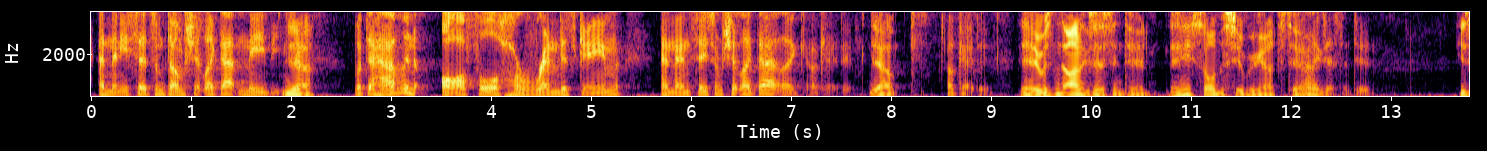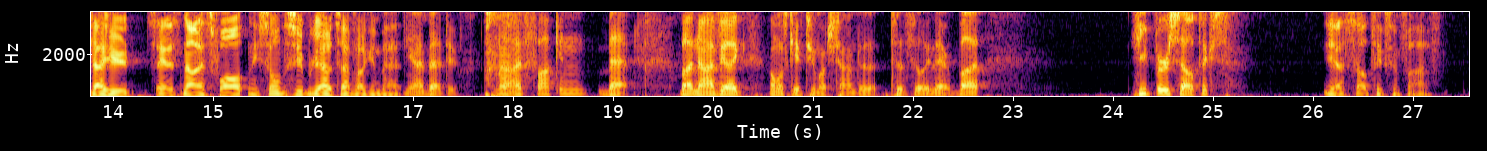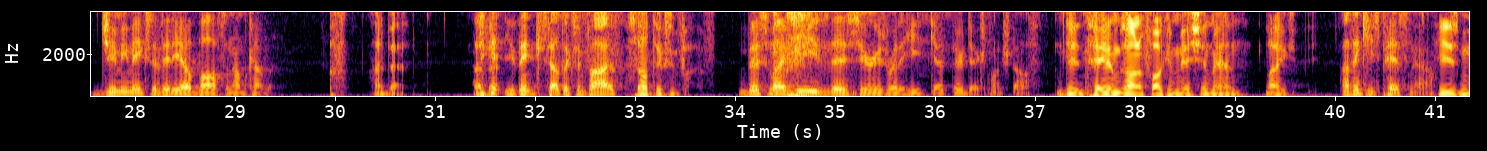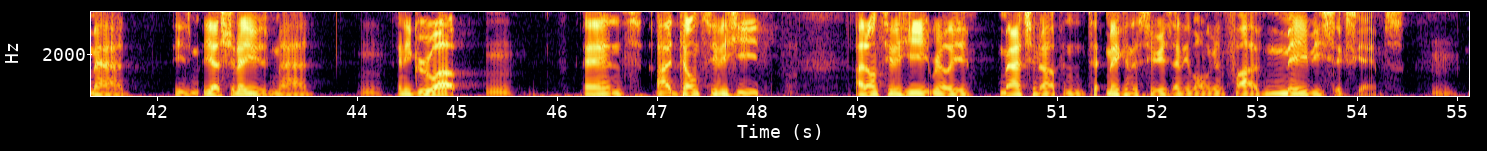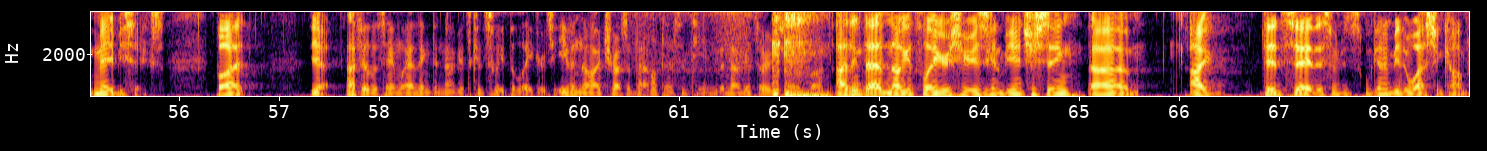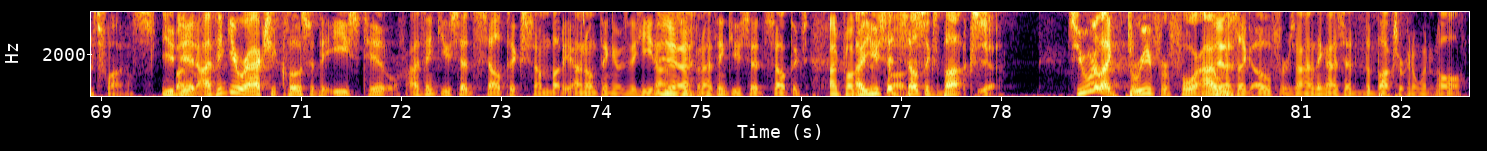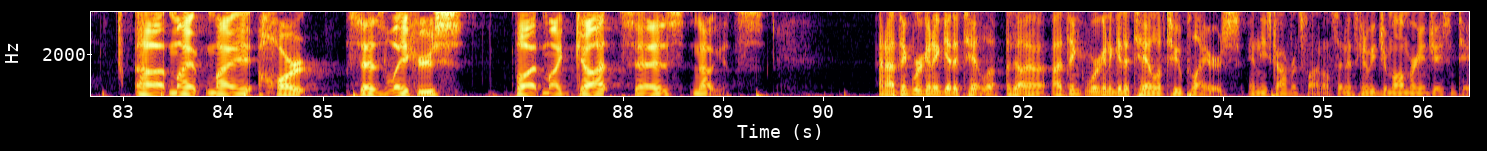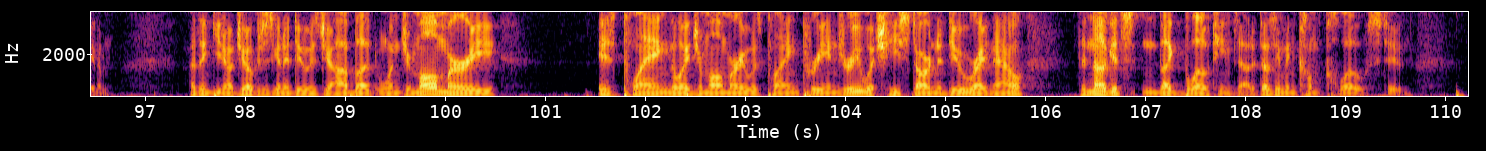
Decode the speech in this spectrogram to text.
and then he said some dumb shit like that, maybe. Yeah. But to have an awful, horrendous game and then say some shit like that, like okay, dude. Yeah. Okay, dude. Yeah, he was non-existent, dude, and he sold the super goats too. Non-existent, dude. He's out here saying it's not his fault, and he sold the super goats. I fucking bet. Yeah, I bet, dude. No, I fucking bet. But no, I feel like I almost gave too much time to to Philly there. But Heat versus Celtics. Yeah, Celtics in five. Jimmy makes a video. Boston, I'm coming. I bet. I bet. you think Celtics in five? Celtics in five. This might be the series where the Heat get their dicks punched off. Dude, Tatum's on a fucking mission, man. Like I think he's pissed now. he's mad. He's yesterday he was mad, Mm. and he grew up. Mm. And I don't see the Heat. I don't see the Heat really matching up and t- making the series any longer than five, maybe six games, Mm. maybe six. But yeah, I feel the same way. I think the Nuggets could sweep the Lakers, even though I trust a battle tested team. The Nuggets are so fun. I think that Nuggets Lakers series is going to be interesting. Um, I did say this was going to be the Western Conference Finals. You did. I think you were actually close with the East too. I think you said Celtics somebody. I don't think it was the Heat, obviously, Yeah. but I think you said Celtics. I'd probably Uh, you said Bucks. Celtics Bucks. Yeah. So you were like three for four. I Yeah. was like oh for. I think I said the Bucks were going to win it all. Uh, my my heart says Lakers, but my gut says Nuggets. And I think we're going to get a tale. Uh, I think we're going to get a tale of two players in these conference finals, and it's going to be Jamal Murray and Jayson Tatum. I think you know Jokic is going to do his job, but when Jamal Murray is playing the way Jamal Murray was playing pre-injury, which he's starting to do right now, the Nuggets like blow teams out. It doesn't even come close, dude.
